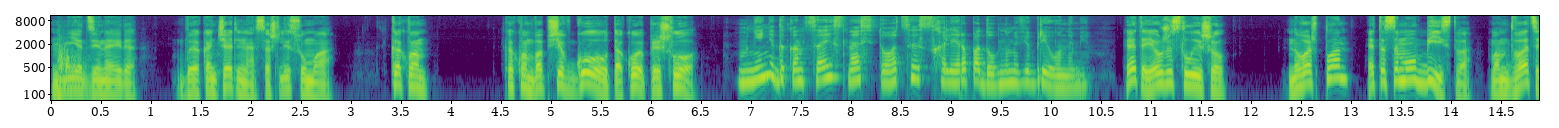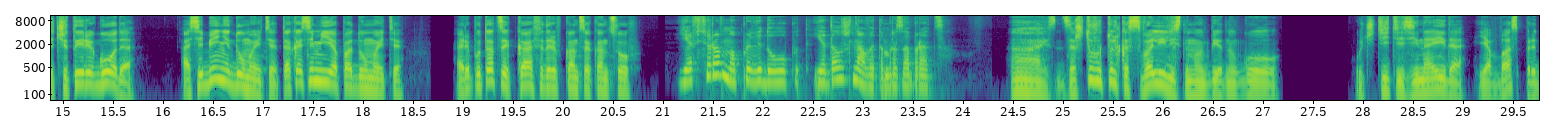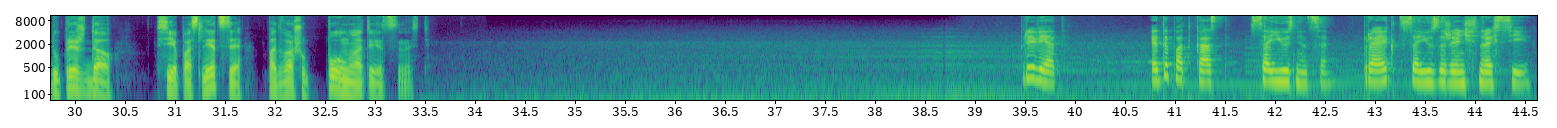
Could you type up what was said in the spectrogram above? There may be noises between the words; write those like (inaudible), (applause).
Нет, Зинаида, вы окончательно сошли с ума. Как вам... Как вам вообще в голову такое пришло? Мне не до конца ясна ситуация с холероподобными вибрионами. Это я уже слышал. Но ваш план — это самоубийство. Вам 24 года. О себе не думаете, так о семье подумайте. О репутации кафедры, в конце концов. Я все равно проведу опыт. Я должна в этом разобраться. Ай, за что вы только свалились на мою бедную голову? Учтите, Зинаида, я вас предупреждал. Все последствия под вашу полную ответственность. Привет! Это подкаст «Союзницы», проект Союза женщин России.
